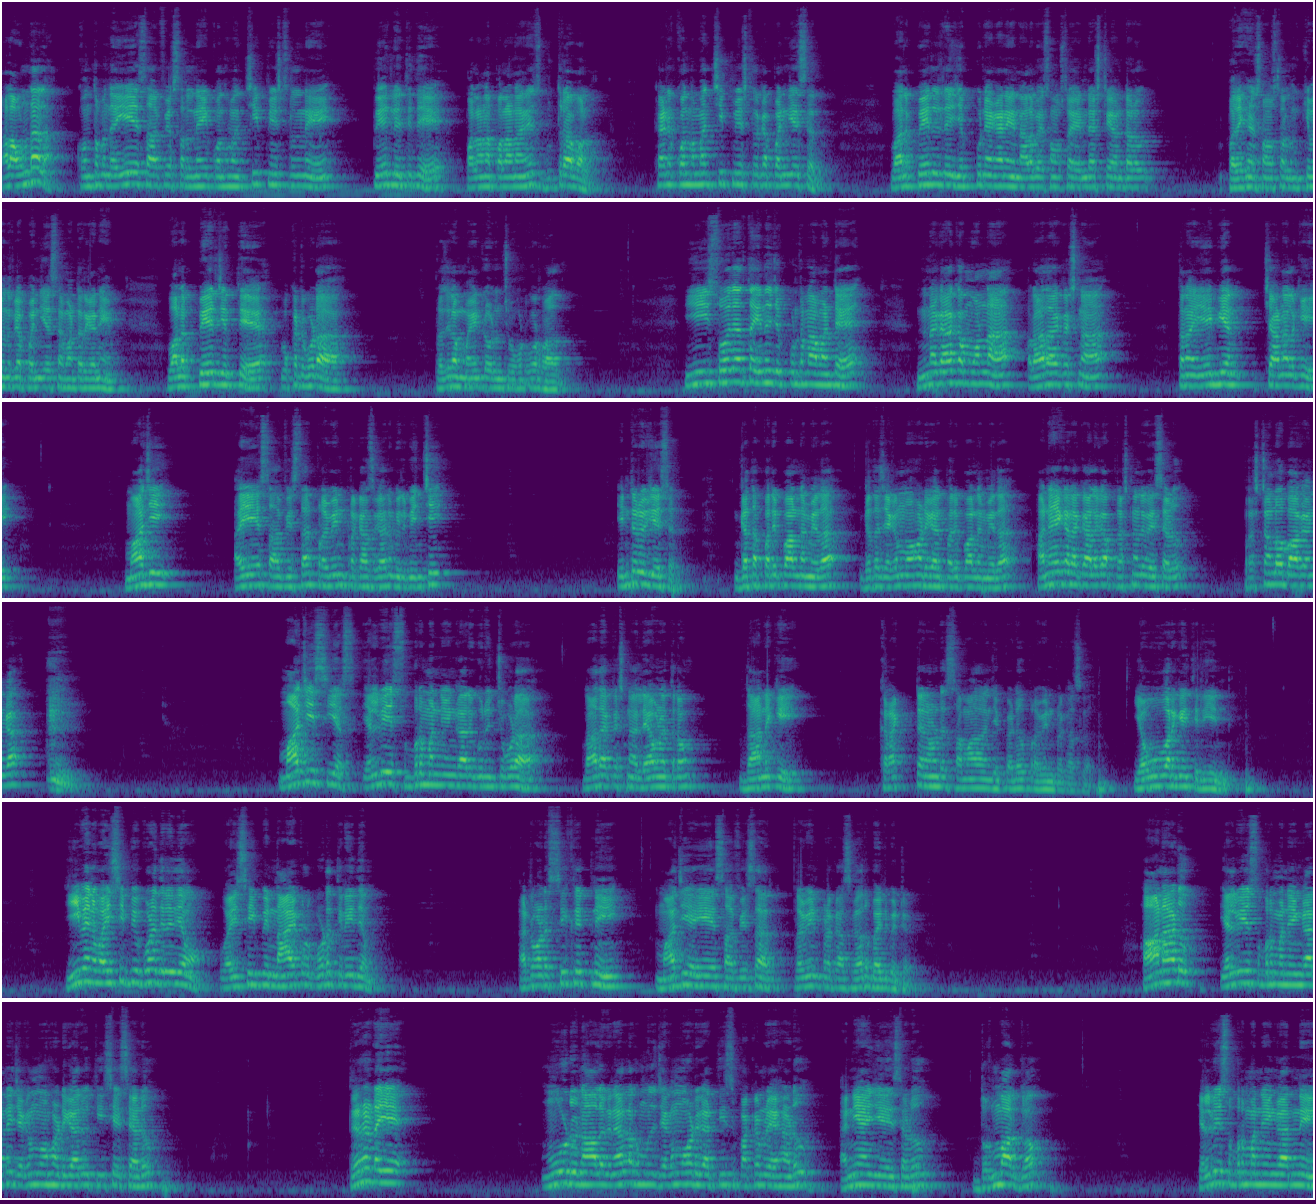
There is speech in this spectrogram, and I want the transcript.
అలా ఉండాలా? కొంతమంది ఐఏఎస్ ఆఫీసర్లని కొంతమంది చీఫ్ మినిస్టర్లని పేర్లు ఎత్తితే పలానా పలానా అనేసి గుర్తు రావాలి? కానీ కొంతమంది చీఫ్ మినిస్టర్గా పనిచేశారు. వాళ్ళ పేర్లు చెప్పుకునే కానీ నలభై సంవత్సరాల ఇండస్ట్రీ అంటారు పదిహేను సంవత్సరాలు ముఖ్యమంత్రిగా పనిచేసామంటారు కానీ వాళ్ళ పేరు చెప్తే ఒకటి కూడా ప్రజల మైండ్లో నుంచి ఒకటి కూడా రాదు. ఈ సోదంతా అంతా ఎందుకు చెప్పుకుంటున్నామంటే నిన్నగాక మొన్న రాధాకృష్ణ తన ఏబిఎన్ ఛానల్కి మాజీ ఐఏఎస్ ఆఫీసర్ ప్రవీణ్ ప్రకాష్ గారిని పిలిపించి ఇంటర్వ్యూ చేశాడు. గత పరిపాలన మీద గత జగన్మోహన్ రెడ్డి గారి పరిపాలన మీద అనేక రకాలుగా ప్రశ్నలు వేశాడు. ప్రశ్నలో భాగంగా మాజీ సీఎస్ ఎల్వి సుబ్రహ్మణ్యం గారి గురించి కూడా రాధాకృష్ణ లేవనెత్తడం దానికి కరెక్ట్ అయినటువంటి సమాధానం చెప్పాడు ప్రవీణ్ ప్రకాష్ గారు. ఎవరికీ తెలియంది. ఈవెన్ వైసీపీ కూడా తెలియదేమో. వైసీపీ నాయకుడు కూడా తెలియదేమో. అటువంటి సీక్రెట్ని మాజీ ఐఏఎస్ ఆఫీసర్ ప్రవీణ్ ప్రకాష్ గారు బయటపెట్టాడు ఆనాడు ఎల్వి సుబ్రహ్మణ్యం గారిని జగన్మోహన్ రెడ్డి గారు తీసేశాడు. రిటైర్డ్ అయ్యే మూడు నాలుగు నెలలకు ముందు జగన్మోహన్ రెడ్డి గారు తీసి పక్కన వేసాడు అన్యాయం చేశాడు. దుర్మార్గం. ఎల్వి సుబ్రహ్మణ్యం గారిని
